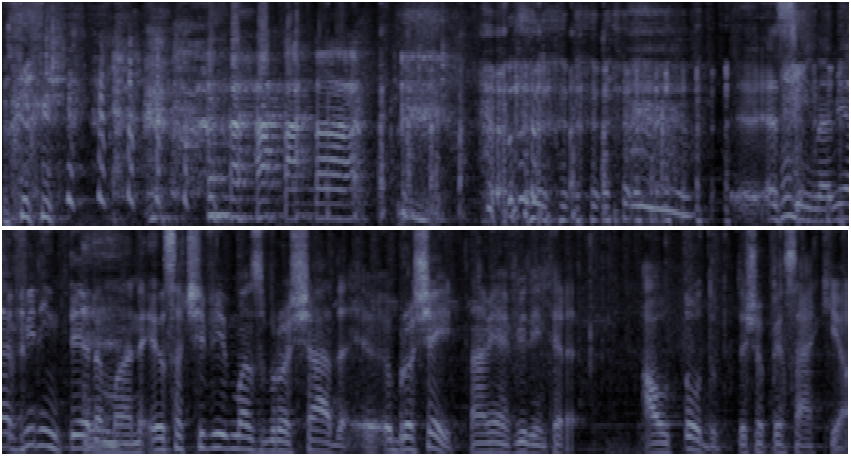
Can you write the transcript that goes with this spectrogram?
Assim, na minha vida inteira, mano, eu só tive umas brochadas. Eu, eu brochei na minha vida inteira. Ao todo, deixa eu pensar aqui, ó.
